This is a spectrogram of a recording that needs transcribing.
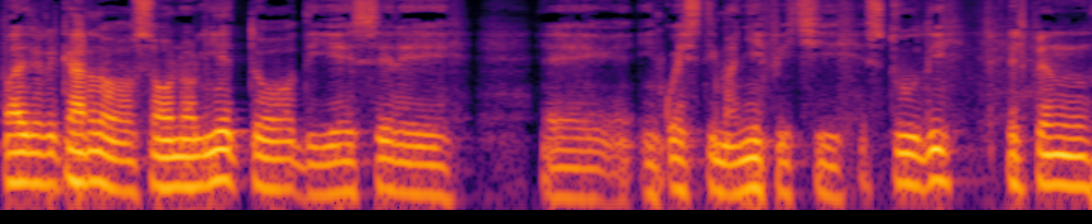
Padre Riccardo, sono lieto di essere eh, in questi magnifici studi. Ich bin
